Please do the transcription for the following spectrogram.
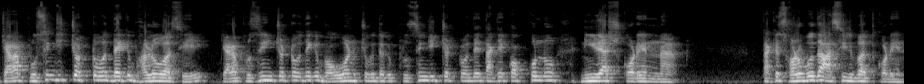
যারা প্রসেনজিৎ চট্টোপাধ্যায়কে ভালোবাসে, যারা প্রসেনজিৎ চট্টোপাধ্যায়কে ভগবানের চোখে দেখে, প্রসেনজিৎ চট্টোপাধ্যায় তাকে কখনো নিরাশ করেন না। তাকে সর্বদা আশীর্বাদ করেন।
